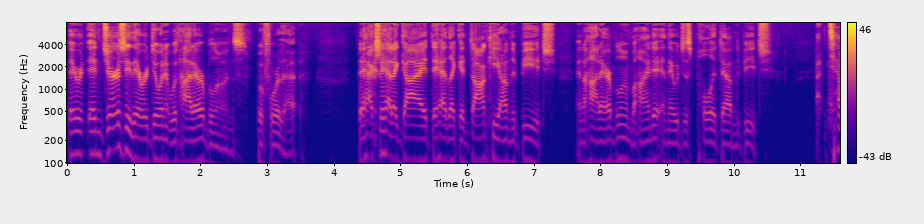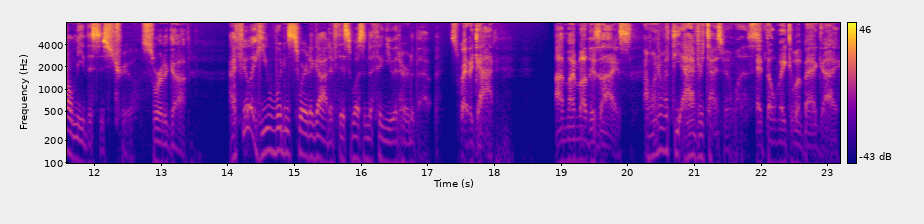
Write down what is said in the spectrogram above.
they were in Jersey they were doing it with hot air balloons before that. They actually had a guy, they had like a donkey on the beach and a hot air balloon behind it and they would just pull it down the beach. Uh, tell me this is true. Swear to God. I feel like you wouldn't swear to God if this wasn't a thing you had heard about. Swear to God. On my mother's eyes. I wonder what the advertisement was. It don't make him a bad guy.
